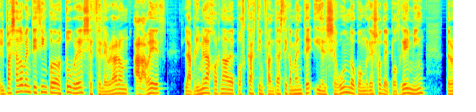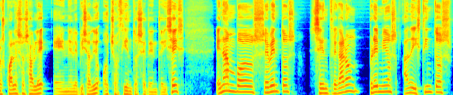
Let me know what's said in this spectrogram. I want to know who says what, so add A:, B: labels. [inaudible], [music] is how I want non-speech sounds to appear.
A: El pasado 25 de octubre se celebraron a la vez la primera jornada de podcasting fantásticamente y el segundo congreso de podgaming, de los cuales os hablé en el episodio 876. En ambos eventos se entregaron premios a distintos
